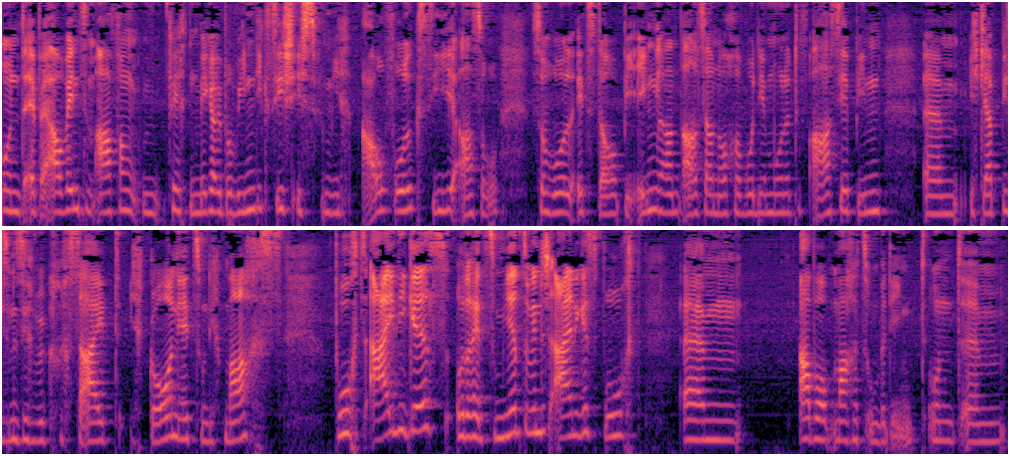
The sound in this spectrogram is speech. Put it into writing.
Und eben, auch wenn es am Anfang vielleicht eine mega Überwindung ist, ist es für mich auch voll gewesen. Also, sowohl jetzt da bei England, als auch nachher, wo ich einen Monat auf Asien bin. Ähm, ich glaube, bis man sich wirklich sagt, ich gehe jetzt und ich mache es, braucht es einiges, oder hat es mir zumindest einiges gebraucht. Ähm, aber macht es unbedingt. Und, ähm,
